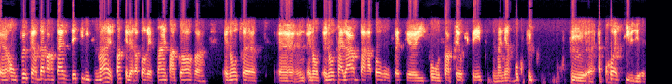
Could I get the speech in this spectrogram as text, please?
on peut faire davantage? Définitivement? Et je pense que le rapport récent est encore un autre euh, une, autre, une, autre, alarme par rapport au fait qu'il faut s'en préoccuper de manière beaucoup plus, beaucoup plus euh, proactive, je dirais.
